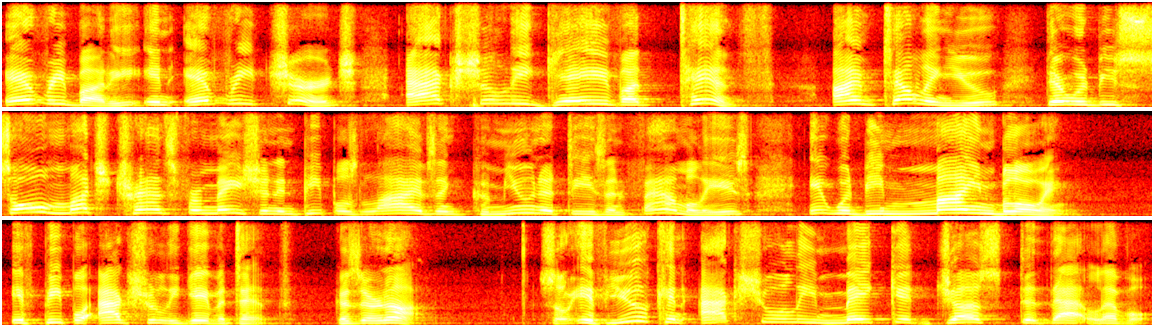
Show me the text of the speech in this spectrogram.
everybody in every church actually gave a tenth, I'm telling you, there would be so much transformation in people's lives and communities and families, it would be mind blowing if people actually gave a tenth, because they're not. So if you can actually make it just to that level,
